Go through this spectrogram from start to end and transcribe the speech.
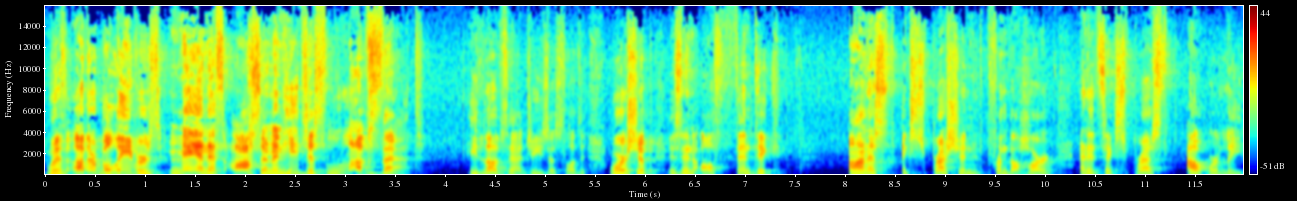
with other believers, man, that's awesome. And He just loves that. He loves that. Jesus loves it. Worship is an authentic, honest expression from the heart, and it's expressed outwardly.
